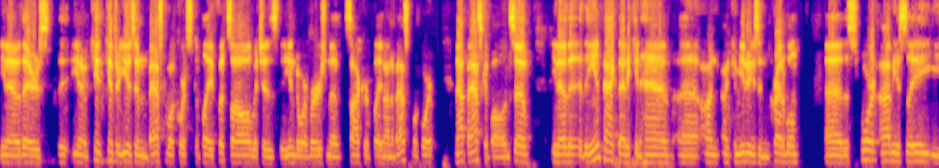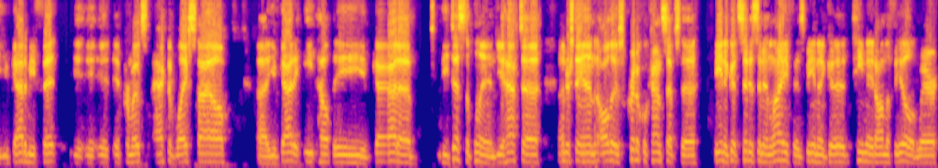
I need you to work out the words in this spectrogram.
you know there's you know kids, kids are using basketball courts to play futsal which is the indoor version of soccer played on a basketball court not basketball. And so you know the, the impact that it can have uh, on, on communities is incredible. Uh, the sport obviously you've got to be fit. It, it, it promotes active lifestyle. Uh, you've got to eat healthy. You've got to be disciplined. You have to understand all those critical concepts to being a good citizen in life is being a good teammate on the field where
